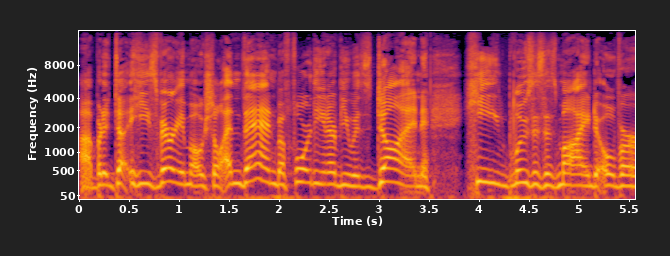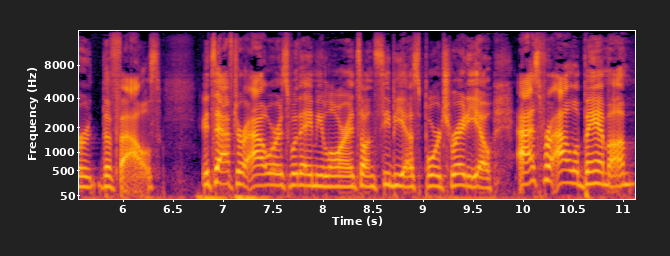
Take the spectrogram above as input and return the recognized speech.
uh, but do, he's very emotional and then before the interview is done he loses his mind over the fouls it's After Hours with Amy Lawrence on CBS Sports Radio. As for Alabama,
